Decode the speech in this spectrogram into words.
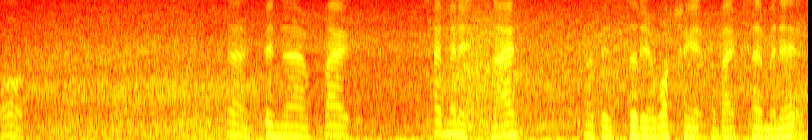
Oh. Yeah, it's been uh, about 10 minutes now. I've been studying watching it for about 10 minutes.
